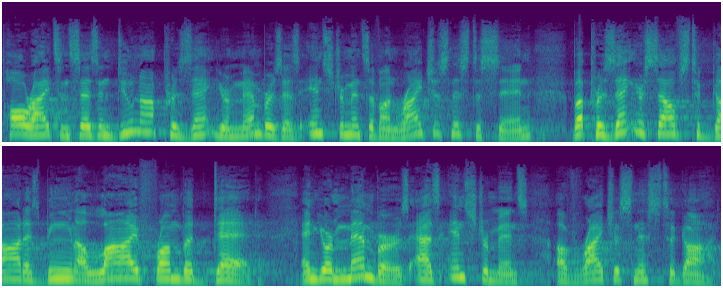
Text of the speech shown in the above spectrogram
Paul writes and says, And do not present your members as instruments of unrighteousness to sin, but present yourselves to God as being alive from the dead, and your members as instruments of righteousness to God.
